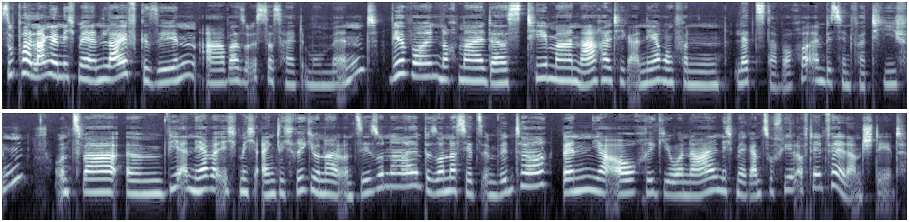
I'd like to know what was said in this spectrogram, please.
super lange nicht mehr in Live gesehen, aber so ist das halt im Moment. Wir wollen nochmal das Thema nachhaltige Ernährung von letzter Woche ein bisschen vertiefen. Und zwar, ähm, wie ernähre ich mich eigentlich regional und saisonal, besonders jetzt im Winter, wenn ja auch regional nicht mehr ganz so viel auf den Feldern steht.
